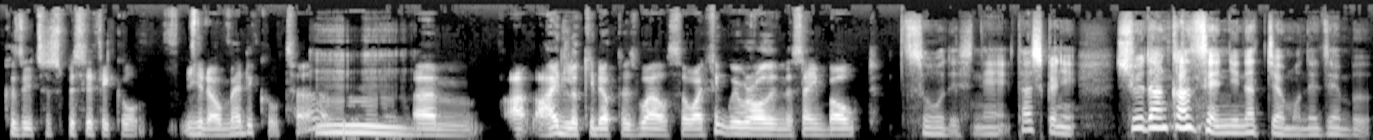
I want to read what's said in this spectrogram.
because it's a specific, you know, medical う term, ん。 um, I, I'd look it up as well. So I think we were all in the same boat. そうですね。確かに集団感染になっちゃうもんね、全部。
